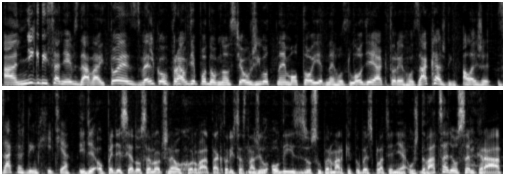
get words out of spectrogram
A nikdy sa nevzdávaj, to je s veľkou pravdepodobnosťou životné moto jedného zlodeja, ktorého za každým, ale že za každým chytia. Ide o 58-ročného Chorváta, ktorý sa snažil odísť zo supermarketu bez platenia už 28 krát,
